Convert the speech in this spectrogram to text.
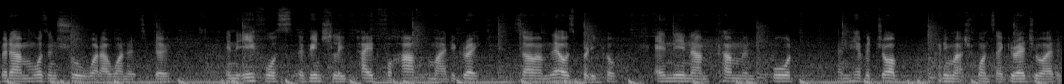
but um, wasn't sure what I wanted to do. And the Air Force eventually paid for half of my degree, so um, that was pretty cool. And then um, come and board and have a job pretty much once I graduated.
